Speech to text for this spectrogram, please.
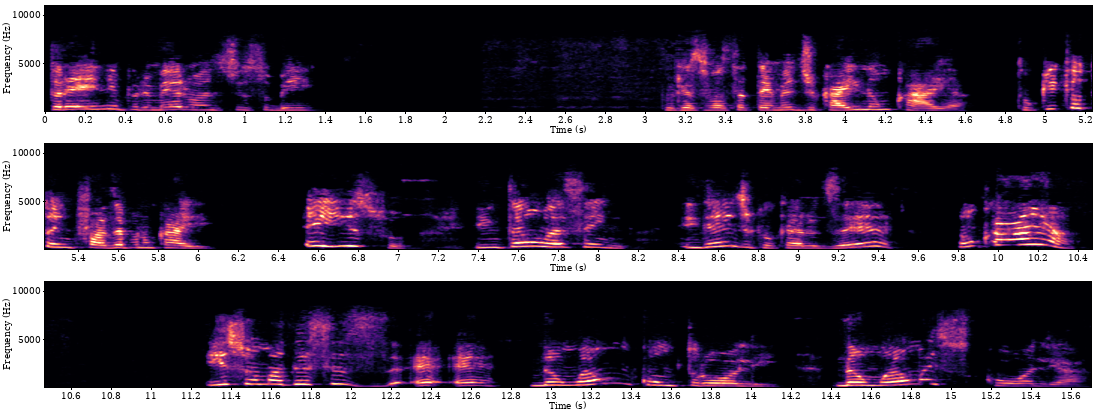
treine primeiro antes de subir. Porque se você tem medo de cair, não caia. Então, o que, que eu tenho que fazer para não cair? É isso. Então, assim, entende o que eu quero dizer? Não caia. Isso é uma decisão, é, é, não é um controle, não é uma escolha.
